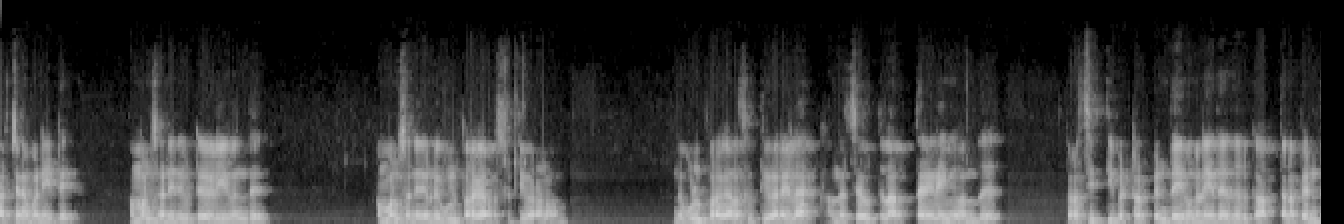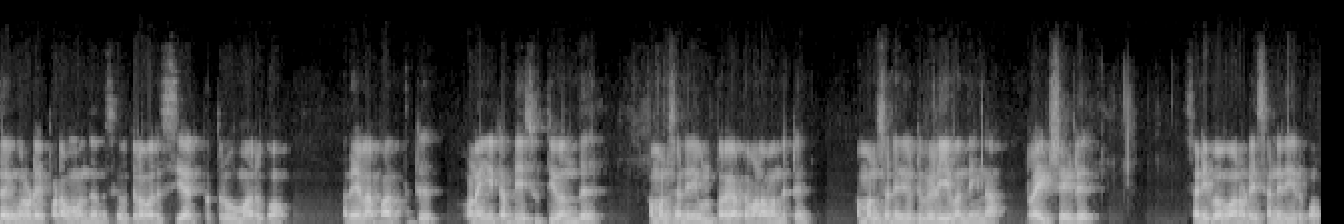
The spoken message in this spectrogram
அர்ச்சனை பண்ணிவிட்டு அம்மன் சன்னதி விட்டு வெளியே வந்து அம்மன் சன்னதியுடைய உள்பிரகாரத்தை சுற்றி வரணும். இந்த உள்பிரகாரம் சுற்றி வரையில் அந்த செவுத்தில் அத்தனையும் வந்து பிரசித்தி பெற்ற பெண் தெய்வங்கள் எது எது இருக்கோ அத்தனை பெண் தெய்வங்களுடைய படமும் வந்து அந்த செவுத்தில் வரிசையாக தத்ரூபமாக இருக்கும். அதையெல்லாம் பார்த்துட்டு வணங்கிட்டு அப்படியே சுற்றி வந்து அம்மன் சன்னதி உள்பிரகாரத்தை வளம் வந்துட்டு அம்மன் சன்னதி விட்டு வெளியே வந்தீங்கன்னா ரைட் சைடு சனி பகவானுடைய சன்னதி இருக்கும்.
